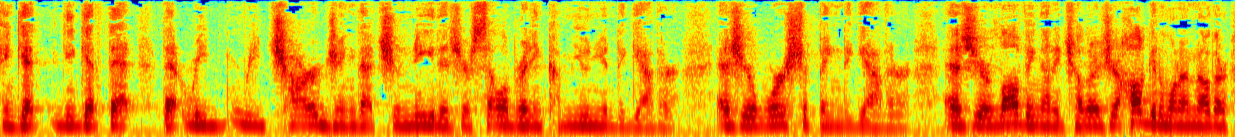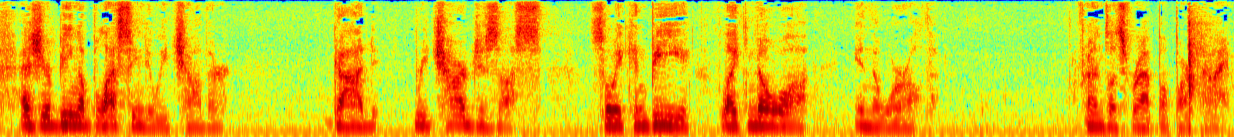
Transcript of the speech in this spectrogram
and get you get that that re, recharging that you need as you're celebrating communion together, as you're worshiping together, as you're loving on each other, as you're hugging one another, as you're being a blessing to each other. God recharges us so we can be like Noah in the world. Friends, let's wrap up our time.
